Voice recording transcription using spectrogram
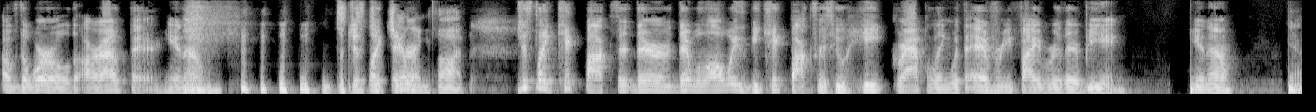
of the world are out there, you know. just, Just like chilling thought. Just like kickboxer, there there will always be kickboxers who hate grappling with every fiber of their being, you know. Yeah,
